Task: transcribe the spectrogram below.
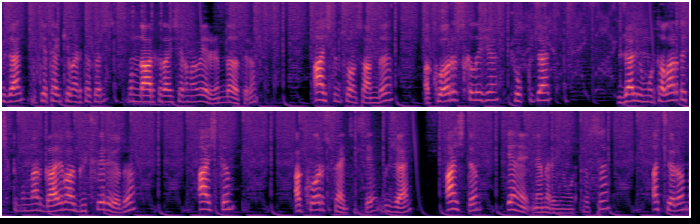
Güzel. Bu keten kemeri takarız. Bunu da arkadaşlarıma veririm, dağıtırım. Açtım son sandığı. Aquarius kılıcı. Çok güzel. Güzel yumurtalar da çıktı. Bunlar galiba güç veriyordu. Açtım. Aquarius pençesi. Güzel. Açtım. Gene nemere yumurtası. Açıyorum.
